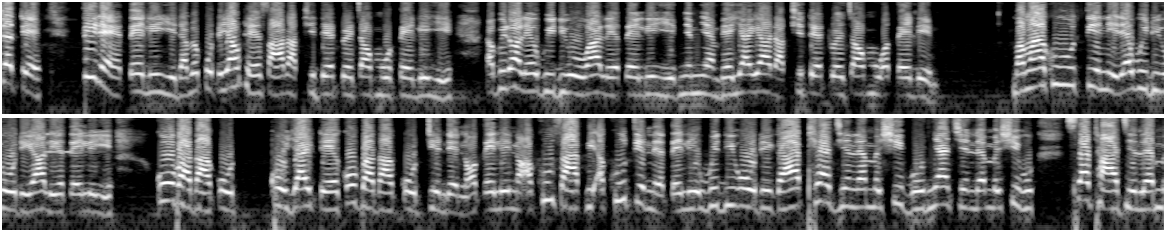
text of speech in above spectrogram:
တက်တယ် တိတယ်တဲလေးရေဒါပေမဲ့ကိုတယောက်တည်းစားတာဖြစ်တဲ့အတွက်ကြောင့်မို့တဲလေးရေနောက်ပြီးတော့လည်းဗီဒီယိုကလည်းတဲလေးရေမြင်မြန်ပဲရိုက်ရတာဖြစ်တဲ့အတွက်ကြောင့်မို့အတဲလေးမမအခုတင်နေတဲ့ဗီဒီယိုတွေကလေတဲလေးရေကိုယ့်ဘာသာကိုယ် ကိုရိုက်တယ်ကိုဘာသာကိုတင်တယ်နော်တဲလေးနော်အခုစားပြီးအခုတင်တဲ့တဲလေးဗီဒီယိုတွေကဖြတ်ခြင်းလည်းမရှိဘူးညှက်ခြင်းလည်းမရှိဘူးဆက်ထားခြင်းလည်းမ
